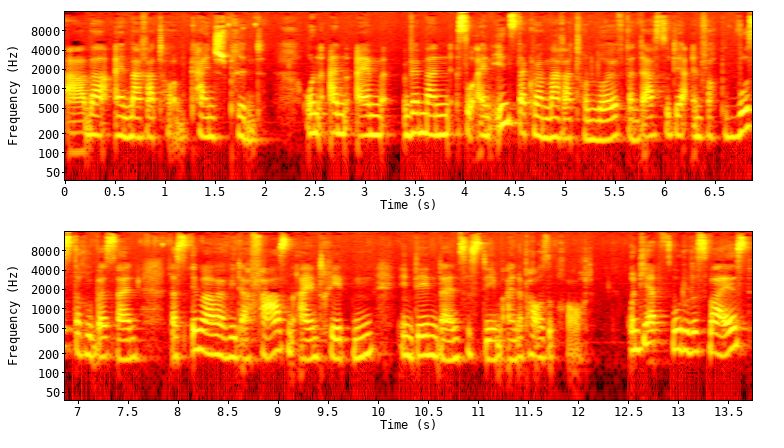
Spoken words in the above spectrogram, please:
aber ein Marathon, kein Sprint. Und an einem, wenn man so ein Instagram-Marathon läuft, dann darfst du dir einfach bewusst darüber sein, dass immer mal wieder Phasen eintreten, in denen dein System eine Pause braucht. Und jetzt, wo du das weißt,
